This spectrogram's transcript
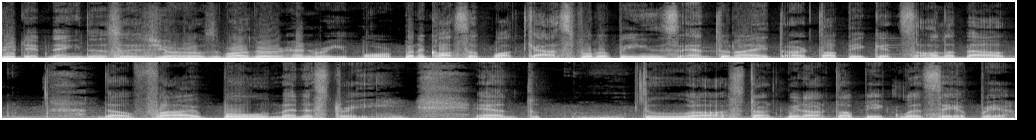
Good evening. This is your host, Brother Henry, for Pentecostal Podcast Philippines, and tonight our topic is all about the five-fold ministry. And to to uh, start with our topic, let's say a prayer.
